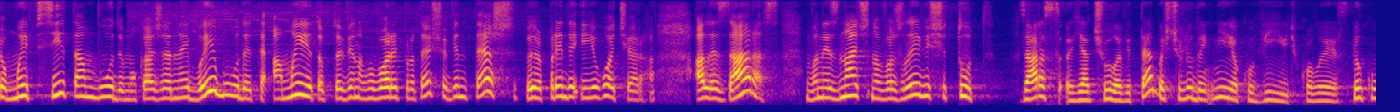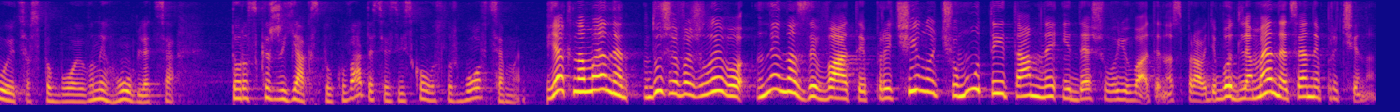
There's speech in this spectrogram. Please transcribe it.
що ми всі там будемо. Каже, не ви будете, а ми. Тобто він говорить про те, що він теж прийде і його черга. Але зараз вони значно важливіші тут. Зараз я чула від тебе, що люди ніяковіють, коли спілкуються з тобою, вони губляться. То розкажи, як спілкуватися з військовослужбовцями? Як на мене, дуже важливо не називати причину, чому ти там не йдеш воювати насправді, бо для мене це не причина.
